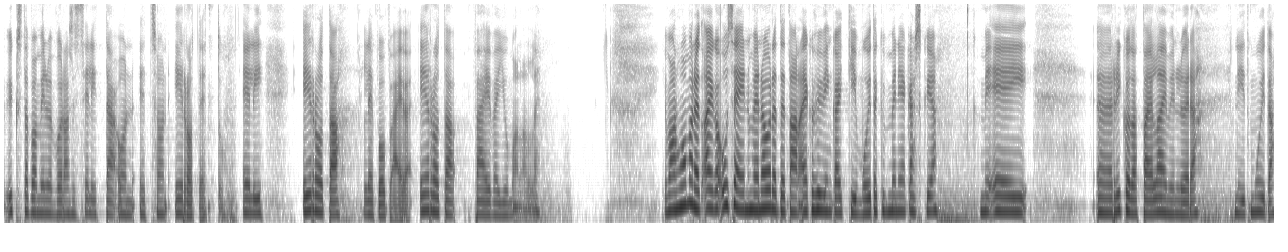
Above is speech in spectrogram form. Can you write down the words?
yksi tapa, millä me voidaan se selittää, on, että se on erotettu. Eli erota lepopäivä, erota päivä Jumalalle. Ja mä oon huomannut, että aika usein me noudatetaan aika hyvin kaikkia muita kymmeniä käskyjä. Me ei äh, rikota tai laiminlyödä niitä muita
